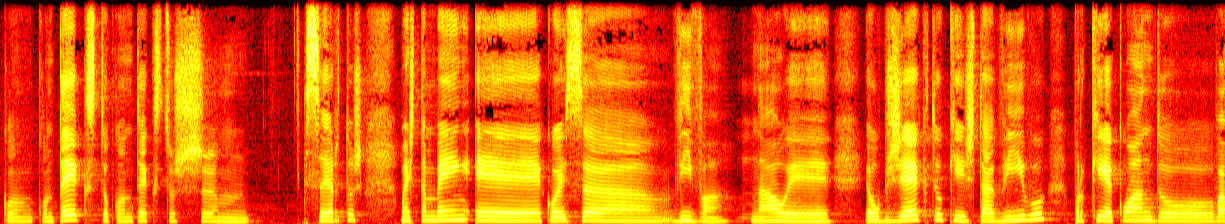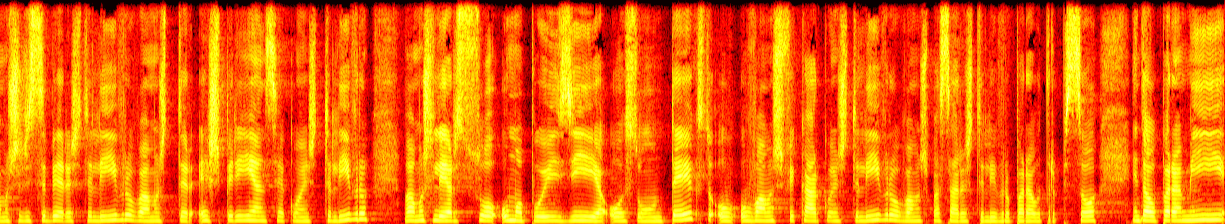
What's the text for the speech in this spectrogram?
com contexto, contextos um, certos, mas também é coisa viva, não é, é objeto que está vivo, porque quando vamos receber este livro, vamos ter experiência com este livro, vamos ler só uma poesia ou só um texto, ou, ou vamos ficar com este livro, ou vamos passar este livro para outra pessoa. Então, para mim,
